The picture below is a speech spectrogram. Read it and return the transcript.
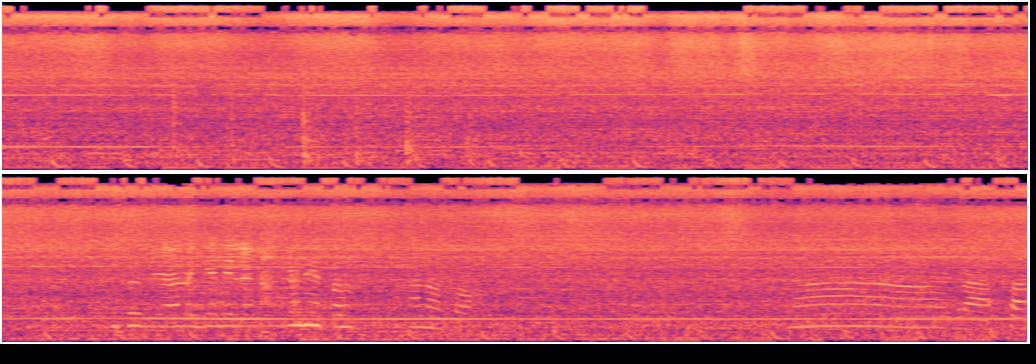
Ito nilalagyan nila ng ganito. Ano to? Ah, grasa.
